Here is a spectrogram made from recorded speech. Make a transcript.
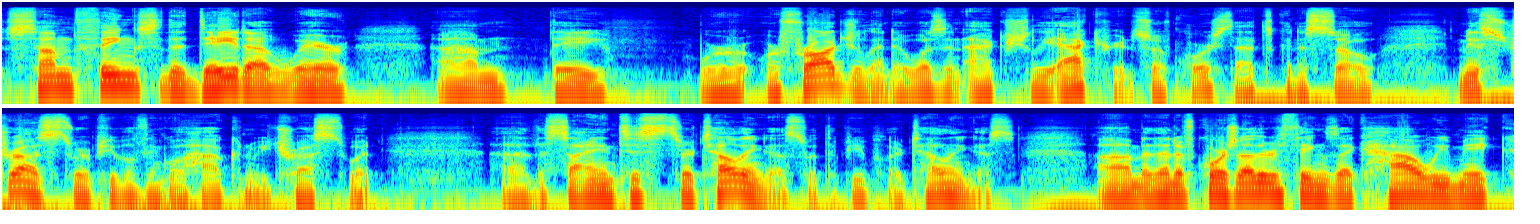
some things to the data where um, they were, were fraudulent. It wasn't actually accurate. So, of course, that's going to sow mistrust where people think, well, how can we trust what uh, the scientists are telling us, what the people are telling us? Um, and then, of course, other things like how we make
